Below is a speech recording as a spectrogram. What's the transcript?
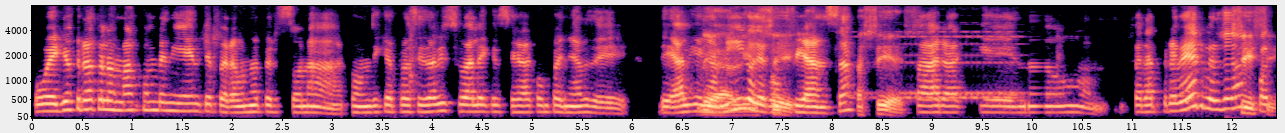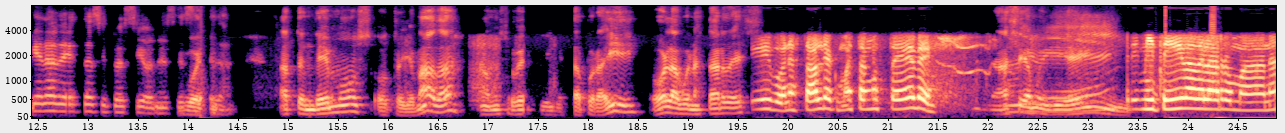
pues yo creo que lo más conveniente para una persona con discapacidad visual es que sea acompañado de, de alguien amigo, de confianza. Así es. Para que no, para prever, ¿verdad? Cualquiera de estas situaciones. Bueno. atendemos otra llamada. Vamos a ver quién está por ahí. Hola, buenas tardes. Sí, buenas tardes, ¿cómo están ustedes? Gracias, muy, bien. Primitiva de la Romana.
